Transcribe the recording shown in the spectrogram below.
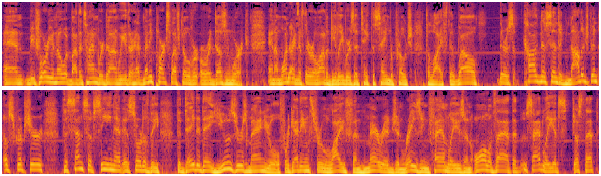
And before you know it, by the time we're done, we either have many parts left over or it doesn't work. And I'm wondering yes. if there are a lot of believers that take the same approach to life that, well, there's cognizant acknowledgement of scripture, the sense of seeing it as sort of the, the day-to-day user's manual for getting through life and marriage and raising families and all of that, that sadly it's just that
